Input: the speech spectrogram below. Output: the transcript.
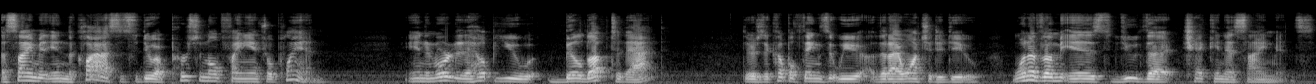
assignment in the class is to do a personal financial plan. And in order to help you build up to that, there's a couple things that we that I want you to do. One of them is to do the check-in assignments.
